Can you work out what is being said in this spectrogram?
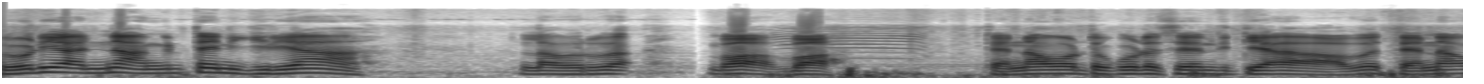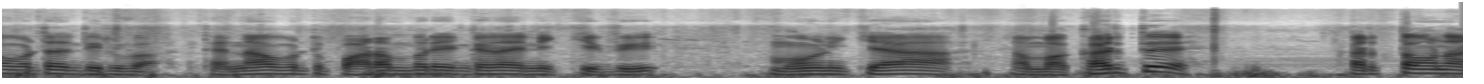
டோடியா இன்னும் அங்கிட்ட நிற்கிறியா நல்லா வருவா. பா பா தென்னாவட்டு கூட சேர்ந்துட்டியா? அவள் தென்னாவட்டம் தான் திருவா. தென்னாவட்டு பரம்பரை எங்கே தான் நிற்கிது மோனிக்கா நம்ம கருத்து. கருத்தவனா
